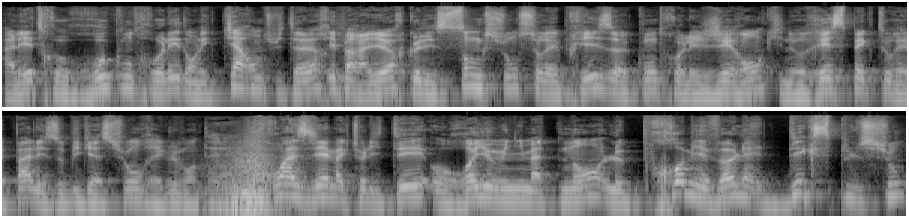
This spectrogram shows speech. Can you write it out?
allaient être recontrôlés dans les 48 heures et par ailleurs que des sanctions seraient prises contre les gérants qui ne respecteraient pas les obligations réglementaires. Troisième actualité au Royaume-Uni maintenant, le premier vol d'expulsion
